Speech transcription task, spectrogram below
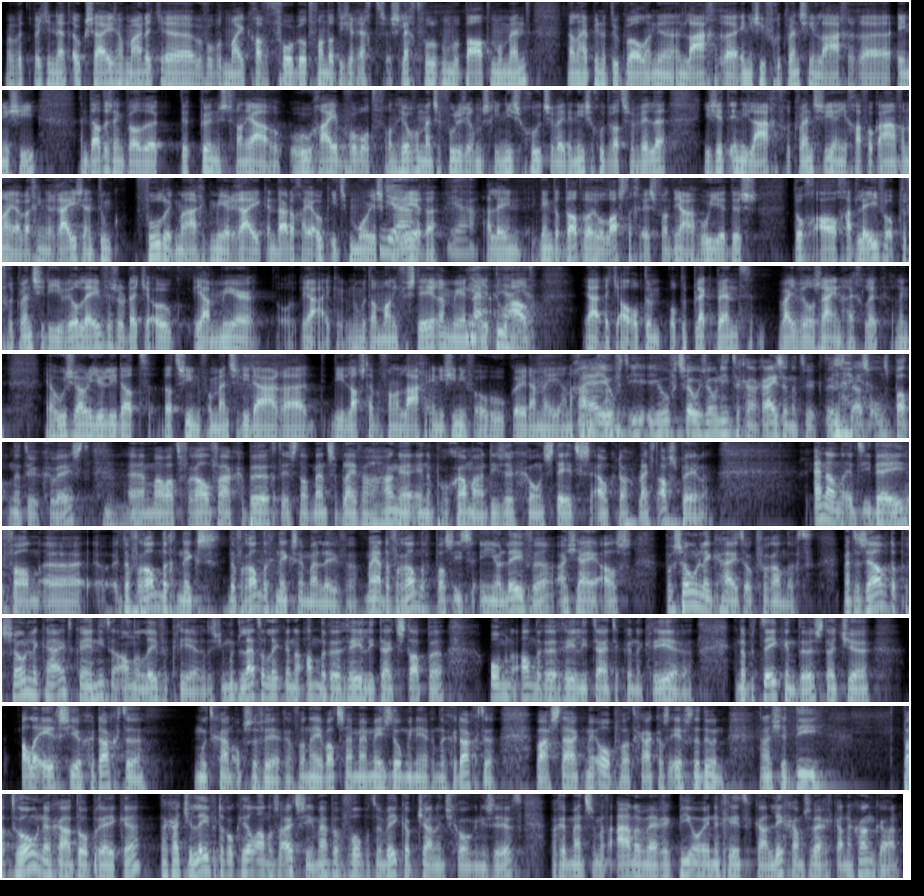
Maar wat, wat je net ook zei, zeg maar, dat je bijvoorbeeld Mike gaf het voorbeeld van dat hij zich echt slecht voelt op een bepaald moment. Dan heb je natuurlijk wel een, een lagere energiefrequentie, een lagere energie. En dat is denk ik wel de, de kunst van, ja, hoe- ga je bijvoorbeeld van heel veel mensen voelen zich misschien niet zo goed, ze weten niet zo goed wat ze willen. Je zit in die lage frequentie en je gaf ook aan van, nou ja, wij gingen reizen en toen voelde ik me eigenlijk meer rijk en daardoor ga je ook iets mooiers creëren. Ja, ja. Alleen, ik denk dat dat wel heel lastig is van ja, hoe je dus toch al gaat leven op de frequentie die je wil leven, zodat je ook ja, meer, ja, ik noem het dan manifesteren, meer naar je toe ja, haalt. ja. Ja. dat je al op de, op de plek bent waar je wil zijn eigenlijk. Alleen, ja, hoe zouden jullie dat, dat zien voor mensen die daar eh, die last hebben van een laag energieniveau? Hoe kun je daarmee aan de gang Nou ja, je, gaan? hoeft, je, je hoeft sowieso niet te gaan reizen natuurlijk. Dus dat is ons pad natuurlijk geweest. Mhm. Eh, maar wat vooral vaak gebeurt, is dat mensen blijven hangen in een programma die zich gewoon steeds elke dag blijft afspelen. En dan het idee van, eh, er verandert niks, er verandert niks in mijn leven. Maar ja, er verandert pas iets in je leven als jij als persoonlijkheid ook verandert. Met dezelfde persoonlijkheid kun je niet een ander leven creëren. Dus je moet letterlijk in een andere realiteit stappen om een andere realiteit te kunnen creëren. En dat betekent dus dat je allereerst je gedachten moet gaan observeren. Van hé, hey, wat zijn mijn meest dominerende gedachten? Waar sta ik mee op? Wat ga ik als eerste doen? En als je die patronen gaat doorbreken, dan gaat je leven er ook heel anders uitzien. We hebben bijvoorbeeld een wake-up challenge georganiseerd, waarin mensen met ademwerk, bio-energetica, lichaamswerk aan de gang gaan.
